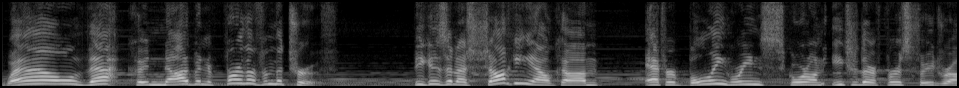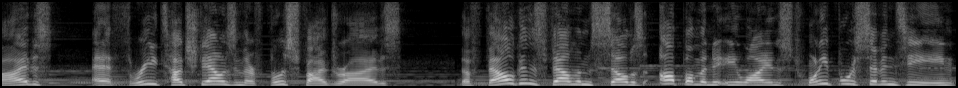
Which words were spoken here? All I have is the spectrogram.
Well, that could not have been further from the truth. Because in a shocking outcome, after Bowling Green scored on each of their first three drives and had three touchdowns in their first five drives, the Falcons found themselves up on the Nittany Lions 24 17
